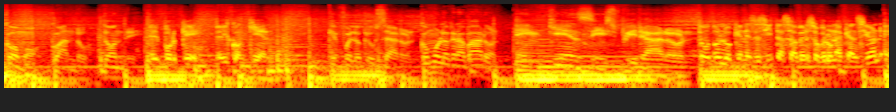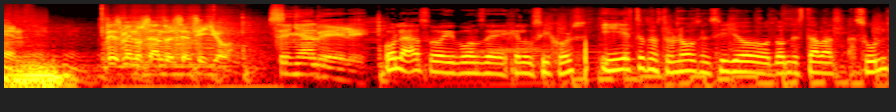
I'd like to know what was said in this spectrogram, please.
¿Cómo? ¿Cuándo? ¿Dónde? ¿El por qué? ¿El con quién? ¿Qué fue lo que usaron? ¿Cómo lo grabaron? ¿En quién se inspiraron? Todo lo que necesitas saber sobre una canción en Desmenuzando el sencillo. Señal BL. Hola, soy Bones de Hello Seahorse y este es nuestro nuevo sencillo ¿Dónde estabas azul?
